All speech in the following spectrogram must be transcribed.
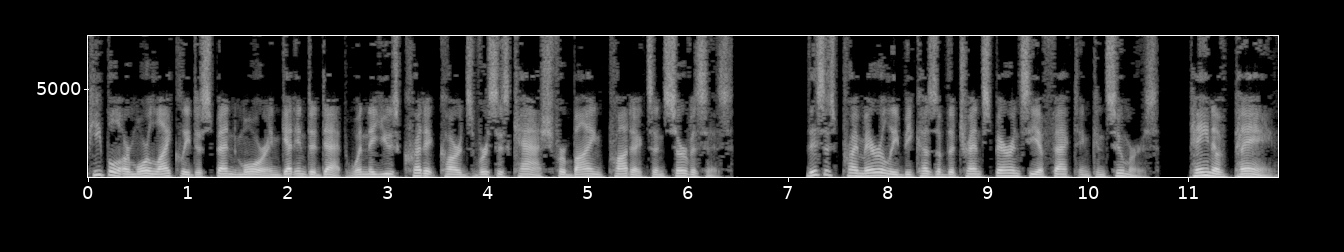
People are more likely to spend more and get into debt when they use credit cards versus cash for buying products and services. This is primarily because of the transparency effect and consumers' pain of paying.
